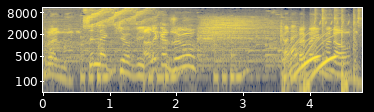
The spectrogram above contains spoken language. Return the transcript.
Friend. Select your view. vehicle. Alakazoo. Can I Bye for now.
